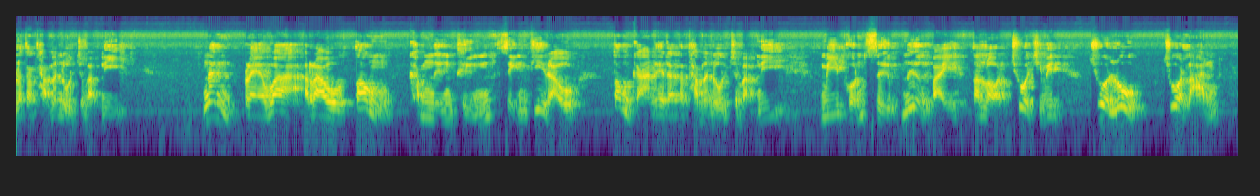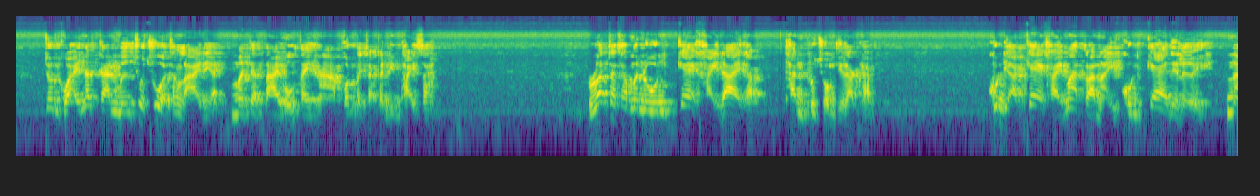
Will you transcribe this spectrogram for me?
รัฐธรรมนูญฉบับนี้ นั่นแปลว่าเราต้องคำนึงถึงสิ่งที่เราต้องการให้รัฐธรรมนูญฉบับนี้ มีผลสืบเนื่องไปตลอดชั่วชีวิต ชั่วลูก ชั่วหลาน จนกว่าไอ้นักการเมืองชั่วๆทั้งหลายเนี่ยมันจะตายหงตายหาพ้นไปจากแผ่นดินไทยซะ รัฐธรรมนูญแก้ไขได้ครับ ท่านผู้ชมที่รักครับ คุณอยากแก้ไขมาตราไหน คุณแก้ได้เลย ใน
